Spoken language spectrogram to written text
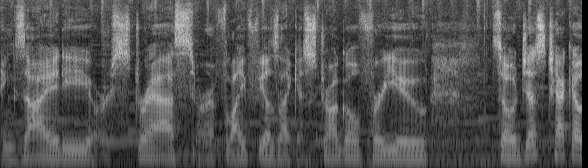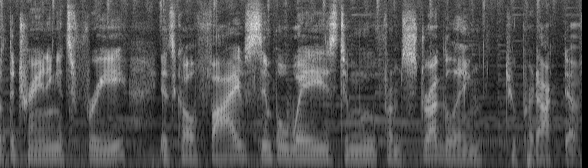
anxiety or stress or if life feels like a struggle for you. So just check out the training. It's free. It's called Five Simple Ways to Move from Struggling to Productive.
